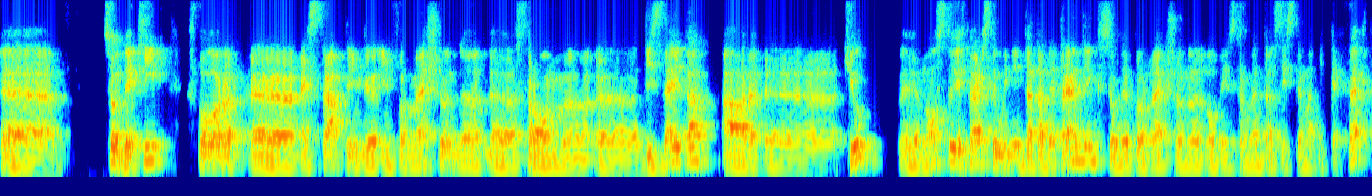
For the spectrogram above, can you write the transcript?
so the key for uh, extracting uh, information uh, from uh, uh, this data are uh, two. Uh, mostly first we need data detrending, so the correction of instrumental systematic effect.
